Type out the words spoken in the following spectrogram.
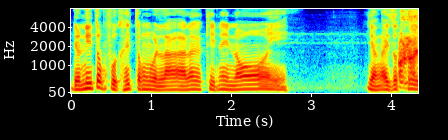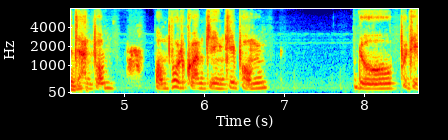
เดี๋ยวนี้ต้องฝึกให้ตรงเวลาแล้วก็กินให้น้อย อย่างไอศเพราะครีมอาจารย์ผม ผมพูดความจริงที่ผม ดูพฤติ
